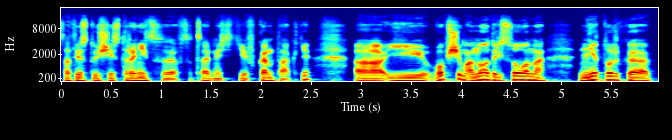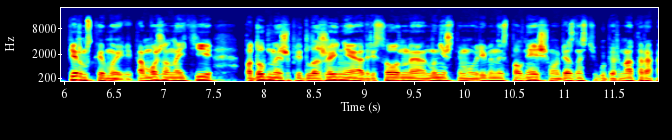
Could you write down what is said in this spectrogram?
соответствующей странице в социальной сети ВКонтакте. А, И, в общем, оно адресовано не только Пермской мэрии. Там можно найти подобное же предложение, адресованное нынешнему временно исполняющему обязанности губернатора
